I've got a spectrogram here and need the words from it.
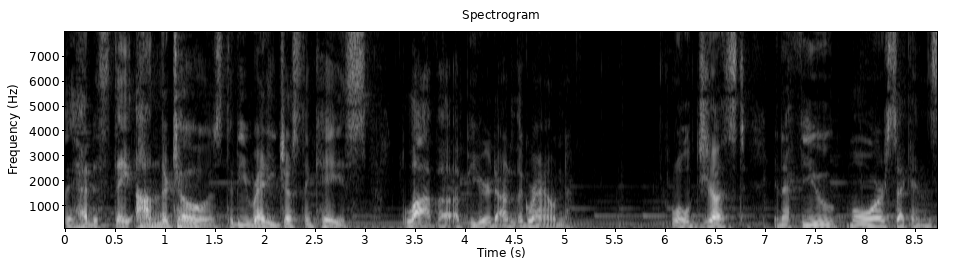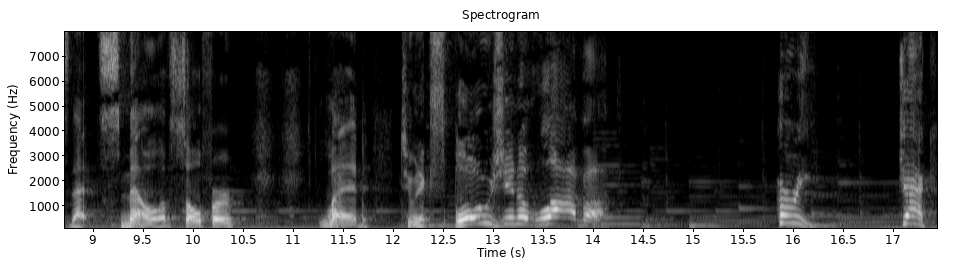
they had to stay on their toes to be ready just in case lava appeared out of the ground. Well, just in a few more seconds, that smell of sulfur led to an explosion of lava. Hurry! Jack,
